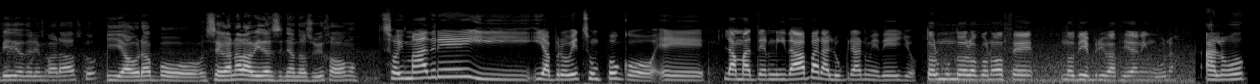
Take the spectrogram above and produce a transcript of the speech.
vídeos del embarazo y ahora pues se gana la vida enseñando a su hija, vamos. Soy madre y, aprovecho un poco eh, la maternidad para lucrarme de ello. Todo el mundo lo conoce, no tiene privacidad ninguna algo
